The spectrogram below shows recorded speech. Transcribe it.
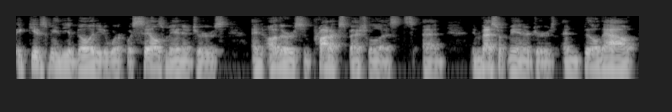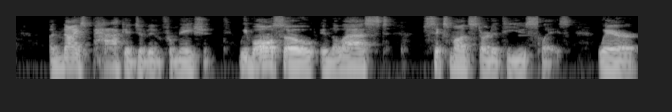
it gives me the ability to work with sales managers and others and product specialists and investment managers and build out a nice package of information. We've also, in the last six months, started to use plays where,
